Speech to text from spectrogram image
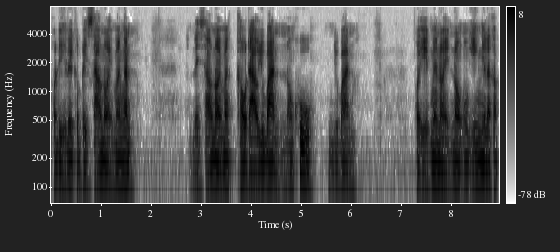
พอดีเลยกับได้สาวหน่อยมางั้นได้สาวหน่อยมาเข้าดาวอยู่บ้าน น้องคู่อยู่บ้านพอเอกแม่หน่อยน้ององอิงนี่แหละครับ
